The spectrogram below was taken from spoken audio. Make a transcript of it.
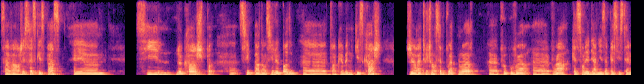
Ça va enregistrer ce qui se passe et si le crash, euh, si, pardon, si le pod euh, dans Kubernetes crash, j'aurai toujours cette boîte noire euh, pour pouvoir euh, voir quels sont les derniers appels système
